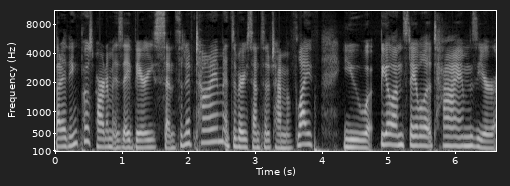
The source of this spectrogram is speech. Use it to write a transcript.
But I think postpartum is a very sensitive time. It's a very sensitive time of life. You feel unstable at times, your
